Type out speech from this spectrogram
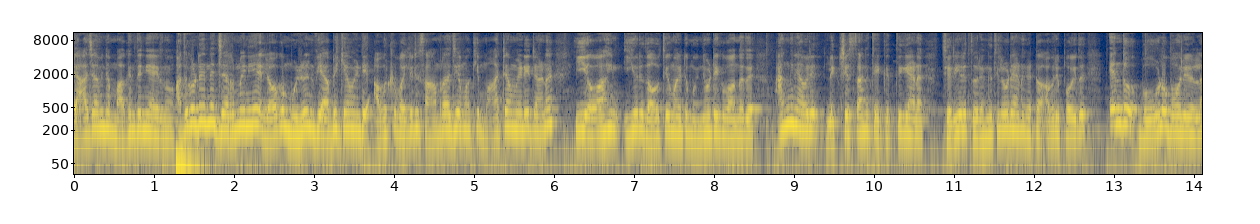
രാജാവിന്റെ മകൻ തന്നെയായിരുന്നു. അതുകൊണ്ട് തന്നെ ജർമ്മനിയെ ലോകം മുഴുവൻ വ്യാപിക്കാൻ വേണ്ടി അവർക്ക് വലിയൊരു സാമ്രാജ്യമാക്കി മാറ്റാൻ വേണ്ടിയിട്ടാണ് ഈ യോവാഹിൻ ഈ ഒരു ദൗത്യമായിട്ട് മുന്നോട്ടേക്ക് വന്നത് അങ്ങനെ അവർ ലക്ഷ്യസ്ഥാനത്തേക്ക് എത്തുകയാണ്. ചെറിയൊരു തുരങ്കത്തിലൂടെയാണ് കേട്ടോ അവർ പോയത്. എന്തോ ബോൾ പോലെയുള്ള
